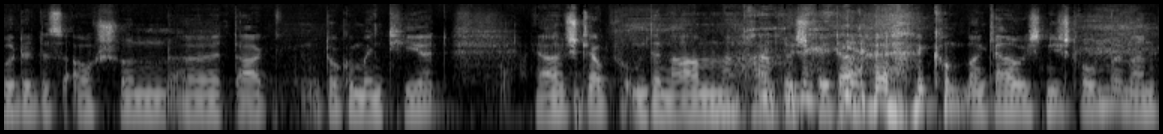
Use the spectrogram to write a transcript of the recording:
wurde das auch schon äh, da dokumentiert. Ja, ich glaube, um den Namen Heinrich Vetter ja. kommt man, glaube ich, nicht rum, wenn man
